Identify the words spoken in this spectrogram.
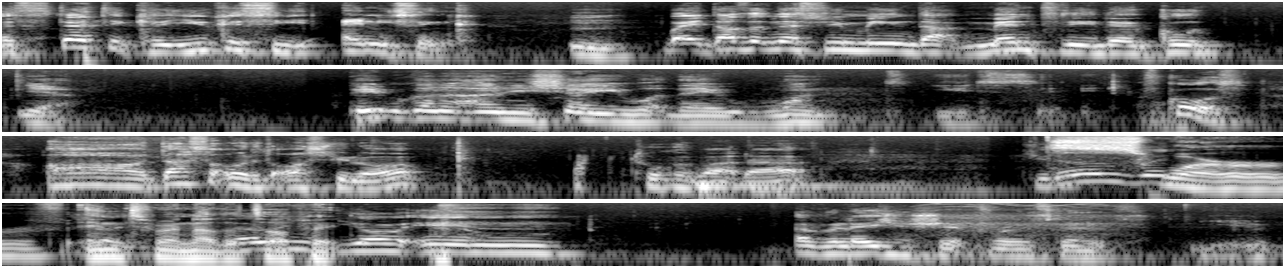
Aesthetically, you can see anything, mm. but it doesn't necessarily mean that mentally they're good. Yeah. People are gonna only show you what they want you to see. Of course. Oh, that's what I wanted to ask you lot. Talk about that. Do you know when- Swerve into another you know topic. You're in a relationship, for instance, You.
